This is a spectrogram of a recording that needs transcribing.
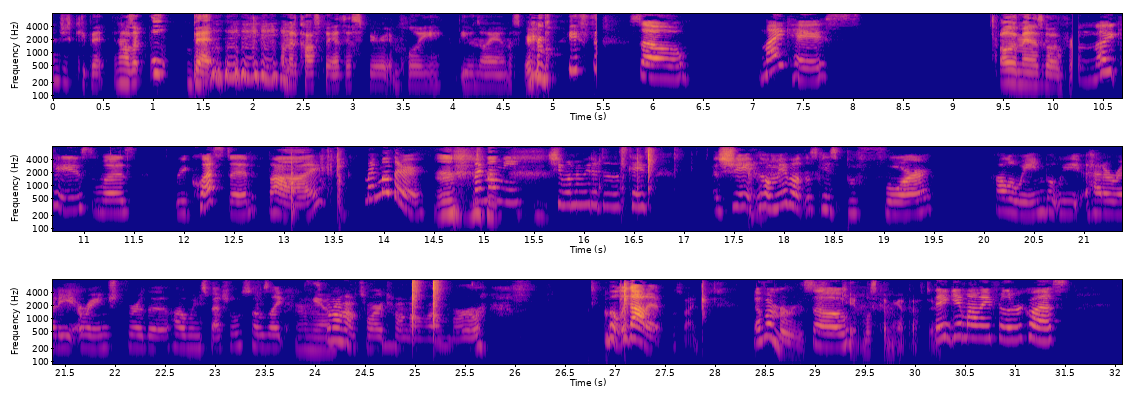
"I just keep it." And I was like, "Oh, bet." I'm gonna cosplay as a spirit employee, even though I am a spirit employee. so, my case, oh, man is going for. my case was requested by my mother, my mm. mommy. She wanted me to do this case. She told me about this case before Halloween, but we had already arranged for the Halloween special. So I was like, mm, yeah. we don't have to wait till November. But we got it. It's fine. November was, So- came- was coming up after. Thank you, mommy, for the request.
